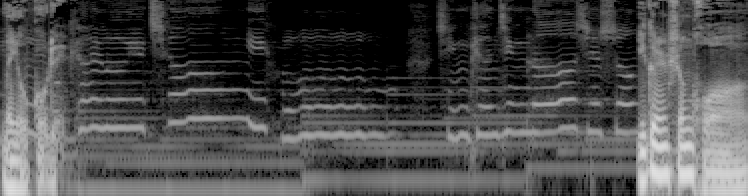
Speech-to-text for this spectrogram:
没有顾虑。一个人生活，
